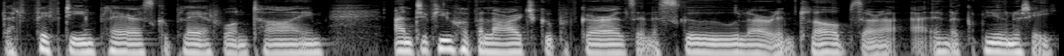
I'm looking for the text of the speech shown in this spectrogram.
that 15 players could play at one time. And if you have a large group of girls in a school or in clubs or a, in a community,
